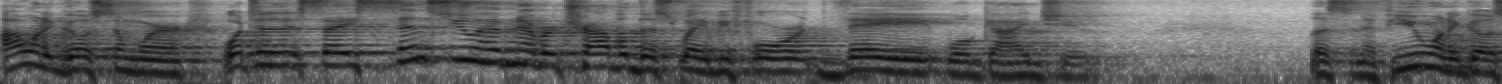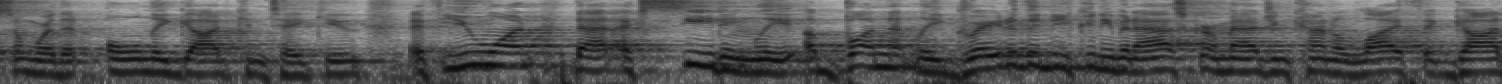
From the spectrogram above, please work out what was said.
I want to go somewhere. What does it say? Since you have never traveled this way before, they will guide you. Listen, if you want to go somewhere that only God can take you, if you want that exceedingly, abundantly, greater than you can even ask or imagine kind of life that God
